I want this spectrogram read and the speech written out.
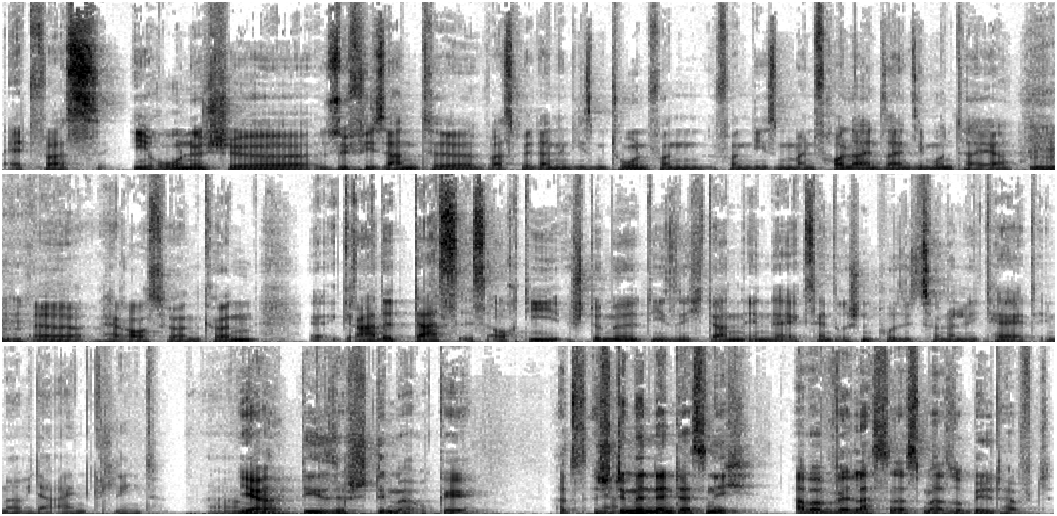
etwas ironische, suffisante, was wir dann in diesem Ton von, von diesem Mein Fräulein, seien Sie munter, ja, Mhm. äh, heraushören können. Äh, gerade das ist auch die Stimme, die sich dann in der exzentrischen Positionalität immer wieder einklingt. Ähm, Ja, diese Stimme, okay. Also Ja. Stimme nennt er es nicht, aber wir lassen das mal so bildhaft.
